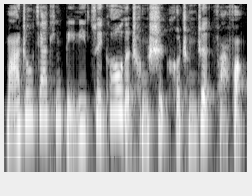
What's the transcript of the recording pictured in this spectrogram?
麻州家庭比例最高的城市和城镇发放。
